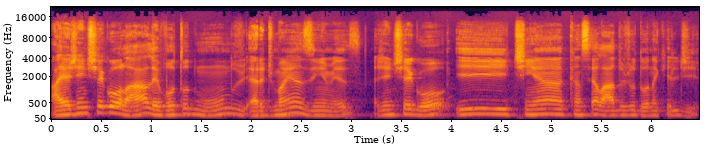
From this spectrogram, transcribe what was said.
Aí a gente chegou lá, levou todo mundo, era de manhãzinha mesmo. A gente chegou e tinha cancelado o judô naquele dia.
